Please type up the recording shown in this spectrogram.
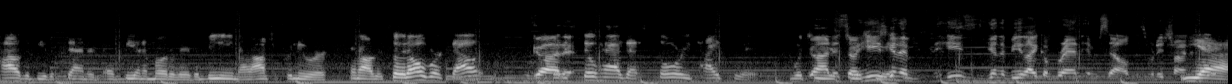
how to be the standard of being a motivator, being an entrepreneur, and all this. So it all worked out, Got but it. it still has that story tied to it. Got it. So he's gonna he's gonna be like a brand himself. Is what he's trying to Yeah,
